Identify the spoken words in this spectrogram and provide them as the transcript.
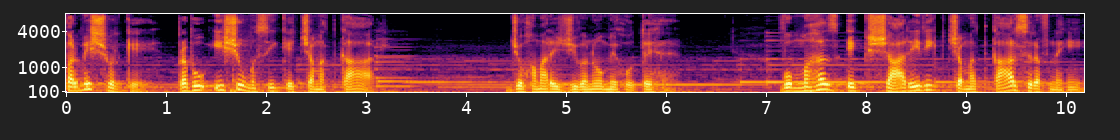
परमेश्वर के, प्रभु यीशु मसीह के चमत्कार जो हमारे जीवनों में होते हैं, वो महज एक शारीरिक चमत्कार सिर्फ़ नहीं,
